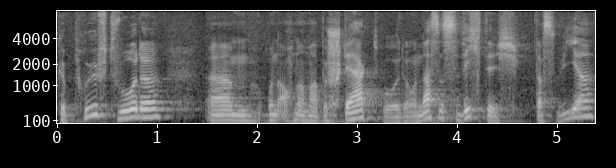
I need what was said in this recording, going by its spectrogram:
geprüft wurde ähm, und auch nochmal bestärkt wurde. Und das ist wichtig, dass wir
